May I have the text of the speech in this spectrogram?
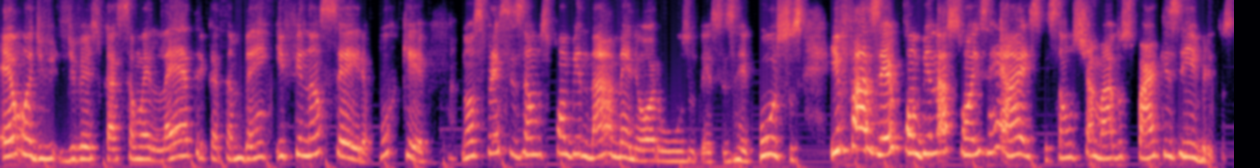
é uma diversificação elétrica também e financeira. Por quê? Nós precisamos combinar melhor o uso desses recursos e fazer combinações reais, que são os chamados parques híbridos.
